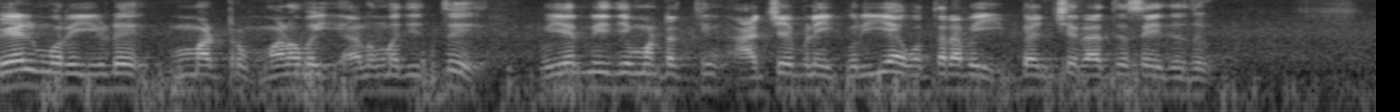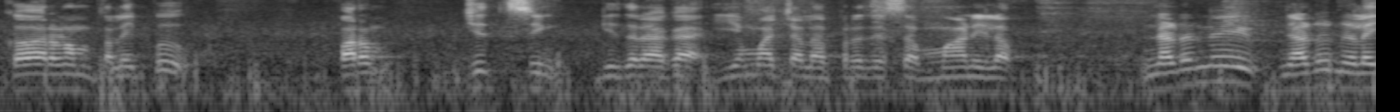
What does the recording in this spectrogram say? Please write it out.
மேல்முறையீடு மற்றும் மனுவை அனுமதித்து உயர்நீதிமன்றத்தின் ஆட்சேபனைக்குரிய உத்தரவை பெஞ்ச் ரத்து செய்தது. காரணம் தலைப்பு பரம்ஜித் சிங் எதிராக இமாச்சல பிரதேச மாநிலம் நடுநிலை நடுநிலை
